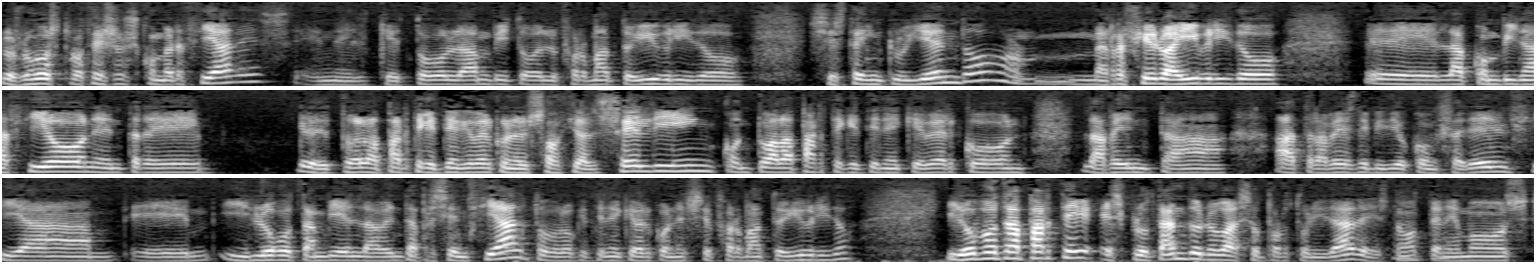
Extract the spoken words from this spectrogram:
los nuevos procesos comerciales, en el que todo el ámbito del formato híbrido se está incluyendo. Me refiero a híbrido, eh, la combinación entre eh, toda la parte que tiene que ver con el social selling, con toda la parte que tiene que ver con la venta a través de videoconferencia eh, y luego también la venta presencial, todo lo que tiene que ver con ese formato híbrido. Y luego, por otra parte, explotando nuevas oportunidades. ¿no? Tenemos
